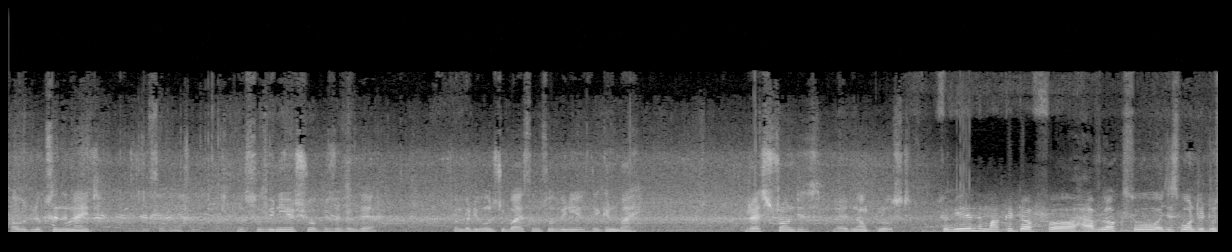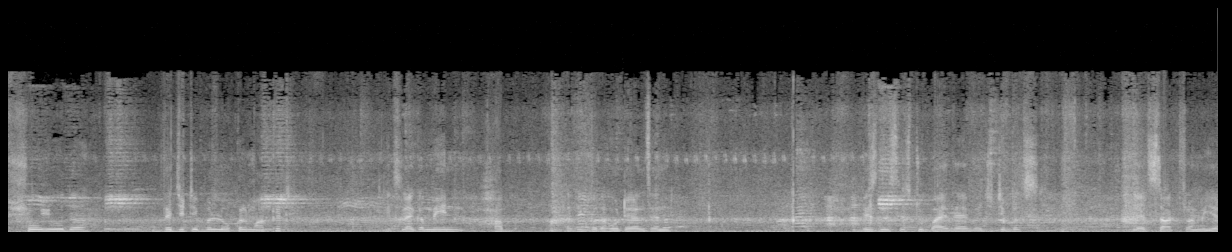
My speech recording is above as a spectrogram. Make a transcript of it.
how it looks in the night. The souvenir shop is over there. Somebody wants to buy some souvenirs, they can buy. Restaurant is right now closed. So we are in the market of uh, Havelock. So I just wanted to show you the vegetable local market. It's like a main hub I think for the hotels and businesses to buy their vegetables. Let's start from here.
